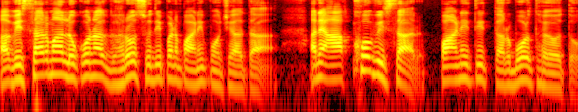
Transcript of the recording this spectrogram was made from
આ વિસ્તારમાં લોકોના ઘરો સુધી પણ પાણી પહોંચ્યા હતા અને આખો વિસ્તાર પાણીથી તરબોળ થયો હતો.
